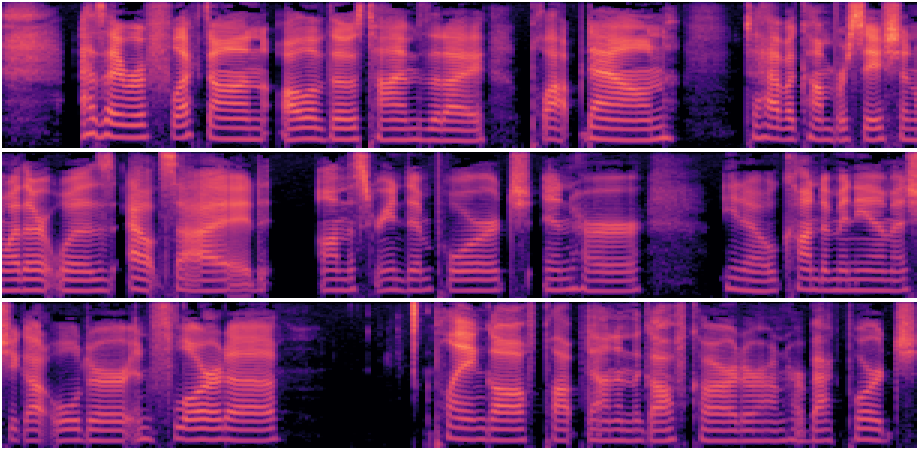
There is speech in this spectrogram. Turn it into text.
as I reflect on all of those times that I plopped down to have a conversation, whether it was outside on the screened in porch, in her, you know, condominium as she got older, in Florida, playing golf, plopped down in the golf cart or on her back porch.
